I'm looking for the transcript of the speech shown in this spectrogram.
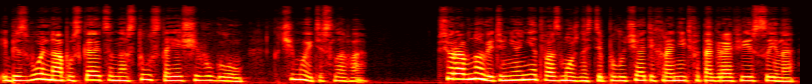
и безвольно опускается на стул, стоящий в углу. К чему эти слова? Все равно ведь у нее нет возможности получать и хранить фотографии сына.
